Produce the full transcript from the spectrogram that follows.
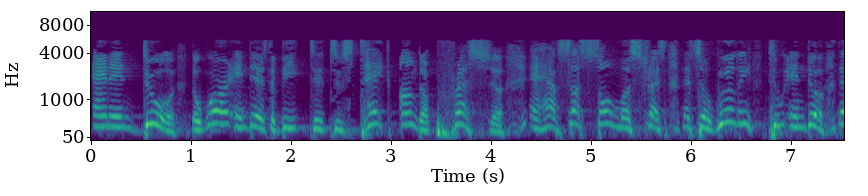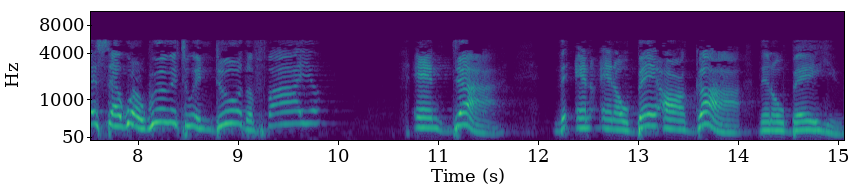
and endure. The word endure is to be to, to take under pressure and have such so much stress that you're willing to endure. They said we're willing to endure the fire and die and, and obey our God, then obey you.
